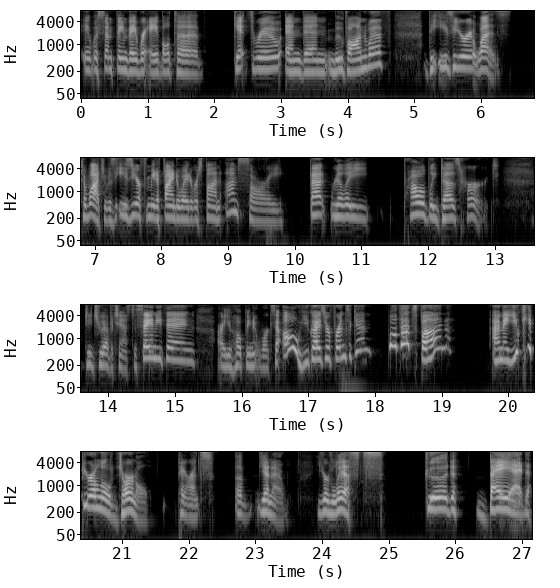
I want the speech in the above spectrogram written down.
it was something they were able to get through and then move on with, the easier it was to watch. It was easier for me to find a way to respond. I'm sorry. That really probably does hurt. Did you have a chance to say anything? Are you hoping it works out? Oh, you guys are friends again? Well, that's fun. I mean, you keep your own little journal, parents, of, you know, your lists. Good, bad.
